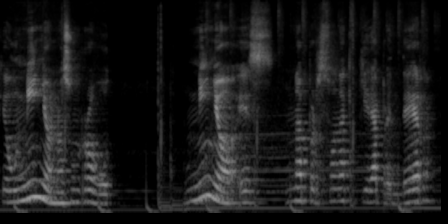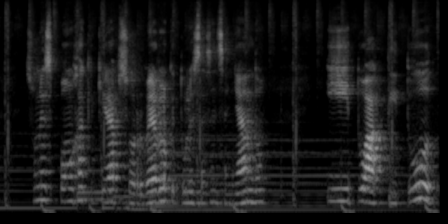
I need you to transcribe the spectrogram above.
que un niño no es un robot. Un niño es una persona que quiere aprender, es una esponja que quiere absorber lo que tú le estás enseñando. Y tu actitud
